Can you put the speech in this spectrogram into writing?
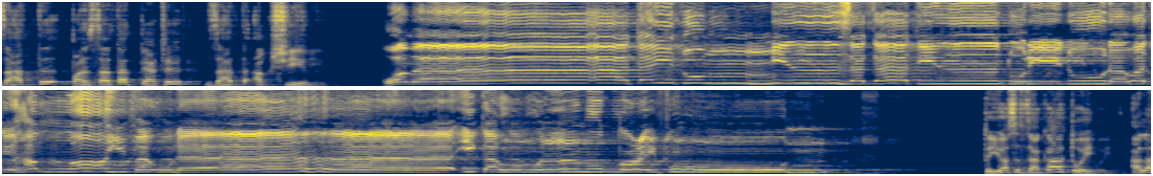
زٕ ہتھ تہٕ پانٛژستتھ پٮ۪ٹھٕ زٕ ہتھ تہٕ اکشیٖتھ وما آتيتم من زكاة تريدون وجه الله فأولئك هم المضعفون تہٕ یۄس زکات تُہۍ اللہ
